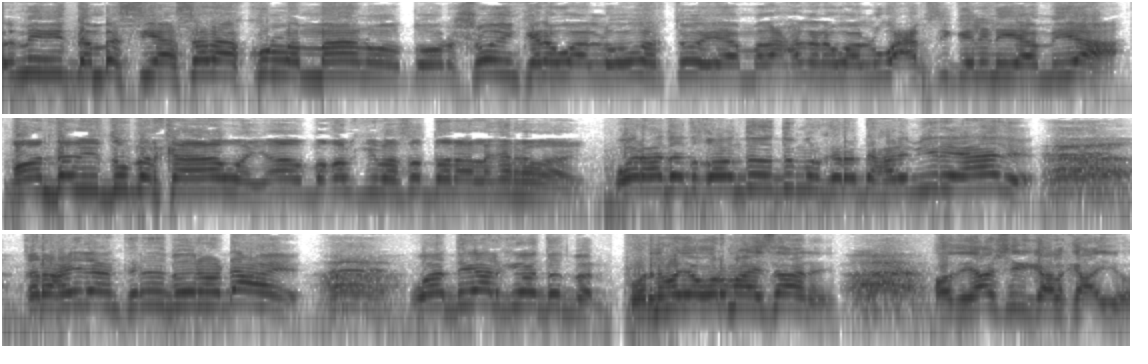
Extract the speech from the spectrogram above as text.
maalmihii dambe siyaasadaa ku lamaanoo doorashooyinkana waa looga hortoogayaa madaxdana waa lagu cabsi gelinayaa miyaa qoondadii dumarka aaway aa boqolkiiba soddonaa laga rabaayo war haddaad qoondada dumarka radda xalimyiray aade qaraxyadaan tirada badan oo dhacay waa dagaalkii oo dadban. Warnimayo war ma haysaane odayaashii gaalkacyo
